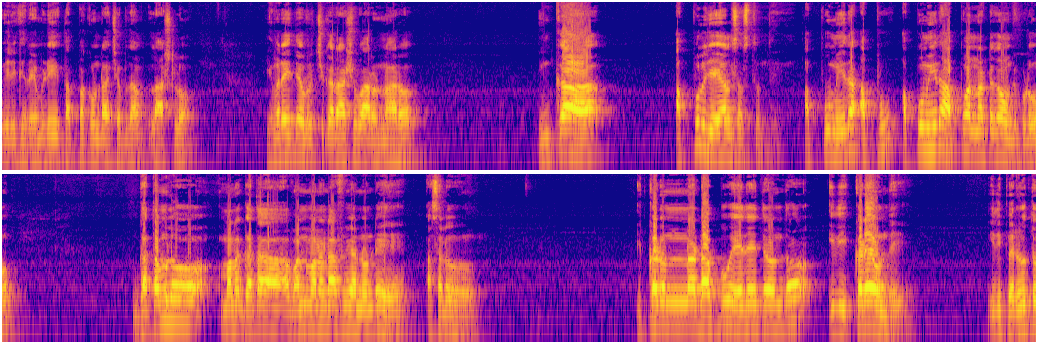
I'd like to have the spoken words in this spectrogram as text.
వీరికి రెమెడీ తప్పకుండా చెబుదాం లాస్ట్లో. ఎవరైతే వృచ్చిక రాశి వారు ఉన్నారో ఇంకా అప్పులు చేయాల్సి వస్తుంది. అప్పు మీద అప్పు అప్పు మీద అప్పు అన్నట్టుగా ఉంది. ఇప్పుడు గతంలో మన గత one one and half year నుండి అసలు ఇక్కడున్న డబ్బు ఏదైతే ఉందో ఇది ఇక్కడే ఉంది. ఇది పెరుగుతూ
